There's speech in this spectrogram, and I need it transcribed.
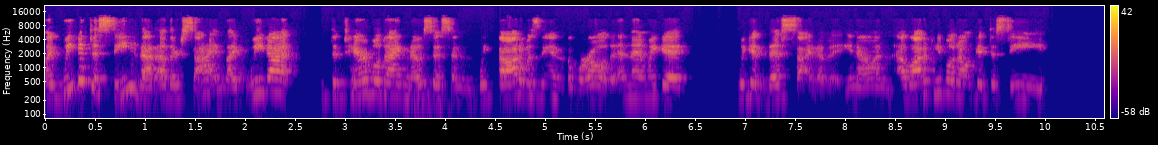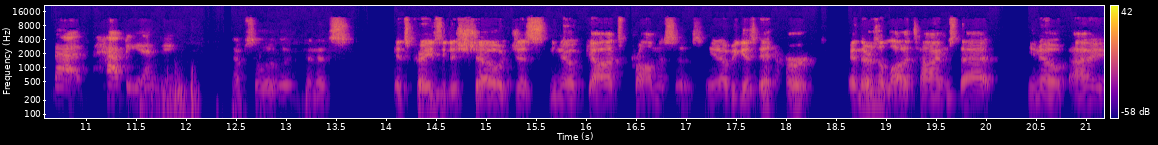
like we get to see that other side. Like we got the terrible diagnosis and we thought it was the end of the world and then we get we get this side of it, you know, and a lot of people don't get to see that happy ending. Absolutely. And it's it's crazy to show just, you know, God's promises, you know, because it hurt. And there's a lot of times that, you know, I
